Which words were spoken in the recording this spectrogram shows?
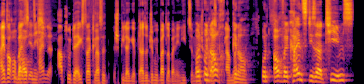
Einfach auch, weil es jetzt nicht. keine absolute Extraklasse-Spieler gibt. Also Jimmy Butler bei den Heat zum Und, Beispiel. und auch, ausgeklammert. genau. Und auch, weil keins dieser Teams,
